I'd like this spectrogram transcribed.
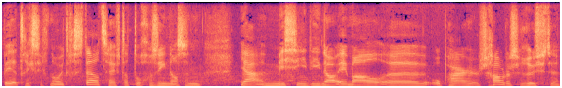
Beatrix zich nooit gesteld. Ze heeft dat toch gezien als een, ja, een missie die nou eenmaal uh, op haar schouders rustte.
